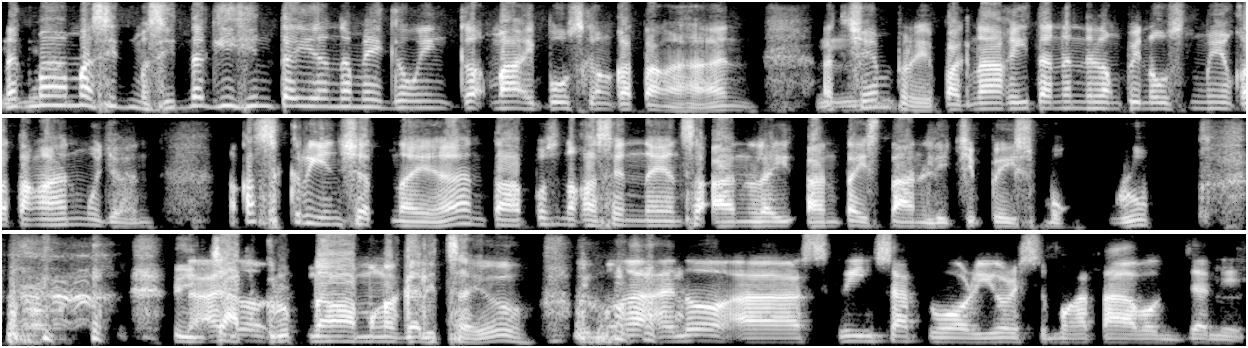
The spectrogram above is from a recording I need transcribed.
Nagmamasid-masid. naghihintay yan na may gawing ka, maipost kang katangahan. At Mm. syempre, pag nakita na nilang pinost mo yung katangahan mo dyan, naka-screenshot na yan, tapos nakasend na yan sa anti-Stanley Chi Facebook group. yung chat ano? group na mga galit sa'yo. yung mga ano, ah, screenshot warriors, yung mga tawag dyan eh.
